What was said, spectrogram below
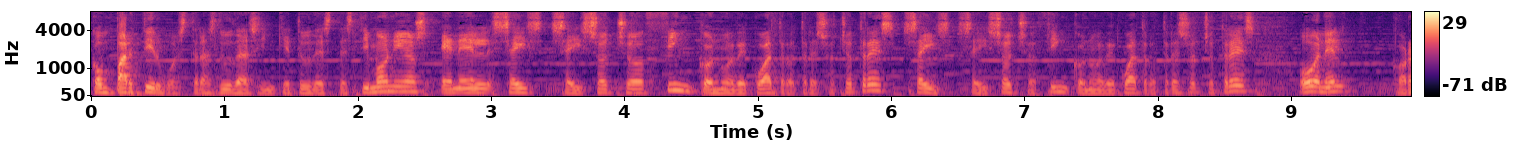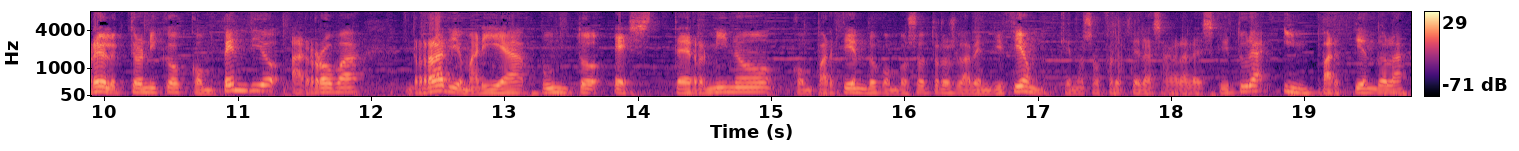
compartir vuestras dudas, inquietudes, testimonios en el 668-594-383, 668-594-383 o en el correo electrónico compendio radiomaria.es. Termino compartiendo con vosotros la bendición que nos ofrece la Sagrada Escritura, impartiéndola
